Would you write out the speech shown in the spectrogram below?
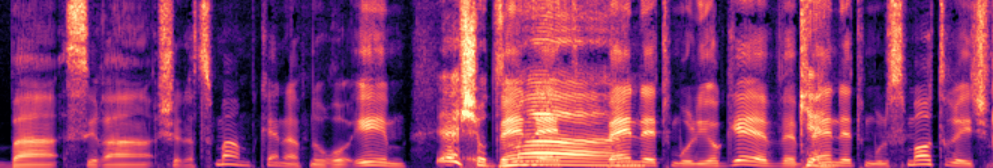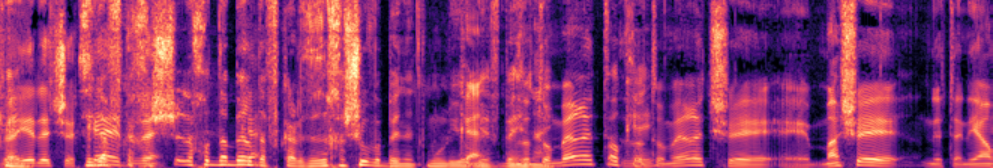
בסירה של עצמם. כן, אנחנו רואים יש עוד בנט, מול יוגב, ובנט מול סמוטריץ', כן. ואיילת זה שקד. דווקא ו- חשוב, אנחנו נדבר כן. דווקא על זה, זה חשוב הבנט מול כן, יוגב בעיניי. זאת אומרת, אוקיי. זאת אומרת שמה שנתניהו,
